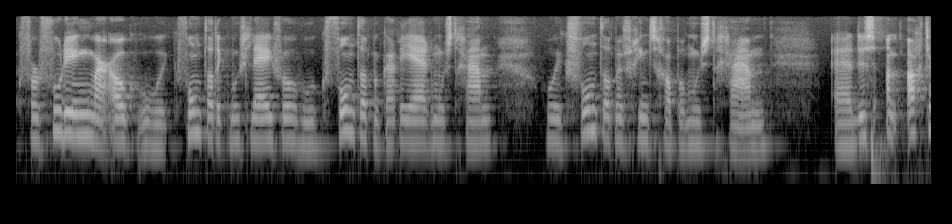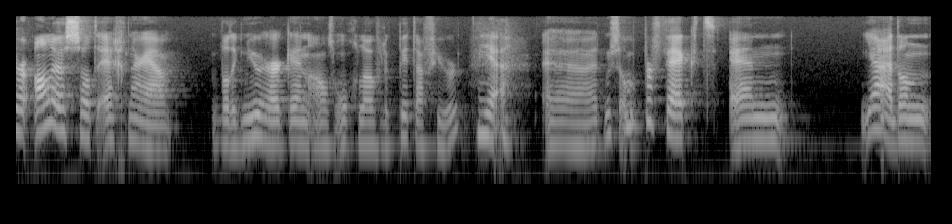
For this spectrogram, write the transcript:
voor voeding, maar ook hoe ik vond dat ik moest leven, hoe ik vond dat mijn carrière moest gaan, hoe ik vond dat mijn vriendschappen moesten gaan. Dus achter alles zat echt, nou ja, wat ik nu herken als ongelooflijk pittavuur. Ja. Eh, het moest allemaal perfect. En ja, dan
